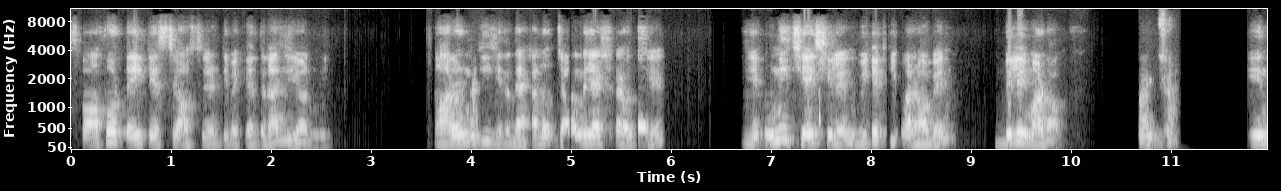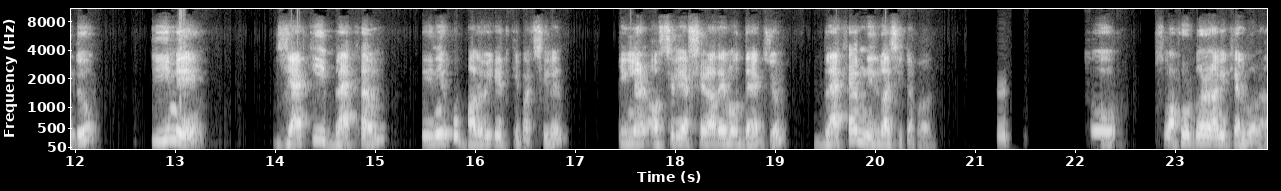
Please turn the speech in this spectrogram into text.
স্পফোর্ড এই টেস্টে অস্ট্রেলিয়ান টিমে খেলতে রাজি হননি। কারণ কি যেটা দেখানো জানানো যায় সেটা হচ্ছে যে উনি চেয়েছিলেন উইকেট কিপার হবেন বিলি মাডক আচ্ছা। কিন্তু টিমে জ্যাকি ব্ল্যাকহ্যাম তিনি খুব ভালো উইকেট কিপার ছিলেন। ইংল্যান্ড অস্ট্রেলিয়ার সেরাদের মধ্যে একজন। ব্ল্যাকহ্যাম নির্বাচিত হন। তো স্পফোর্ড বলেন আমি খেলব না।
